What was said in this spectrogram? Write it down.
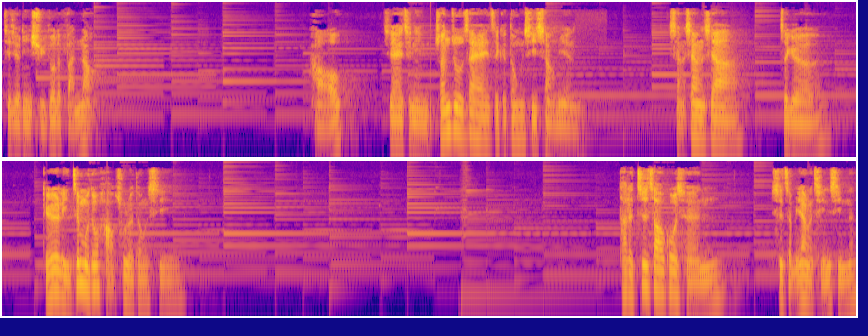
解决你许多的烦恼。好，现在请你专注在这个东西上面，想象一下这个。给了你这么多好处的东西，它的制造过程是怎么样的情形呢？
